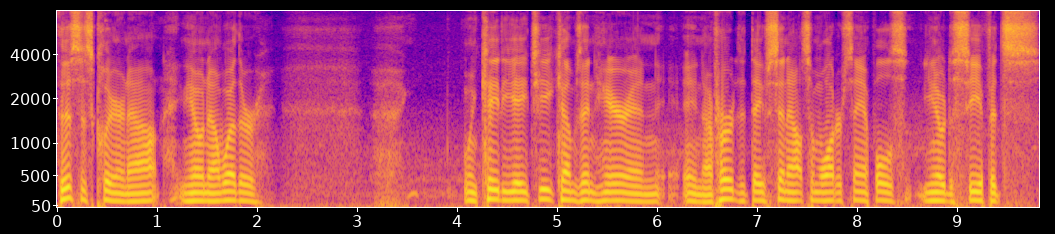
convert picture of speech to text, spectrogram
this is clearing out. You know, now whether when KDHE comes in here and and I've heard that they've sent out some water samples, you know, to see if it's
